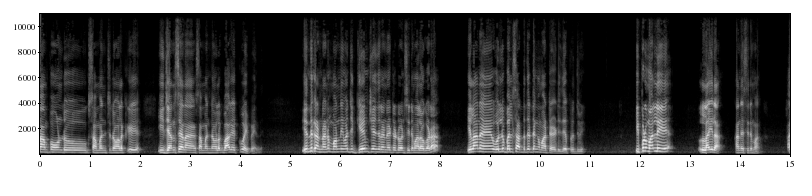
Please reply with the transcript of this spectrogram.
కాంపౌండ్కి సంబంధించిన వాళ్ళకి ఈ జనసేనకు సంబంధించిన వాళ్ళకి బాగా ఎక్కువైపోయింది. ఎందుకంటున్నాను మొన్న ఈ మధ్య గేమ్ చేంజర్ అనేటటువంటి సినిమాలో కూడా ఇలానే ఒళ్ళు బలిసి అడ్డదిడ్డంగా మాట్లాడాడు ఇదే పృథ్వీ. ఇప్పుడు మళ్ళీ లైలా అనే సినిమా. ఆ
